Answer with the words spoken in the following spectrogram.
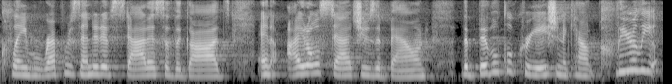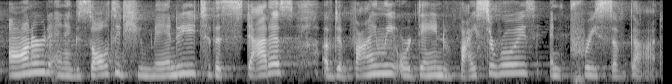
claim representative status of the gods and idol statues abound, the biblical creation account clearly honored and exalted humanity to the status of divinely ordained viceroys and priests of God.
